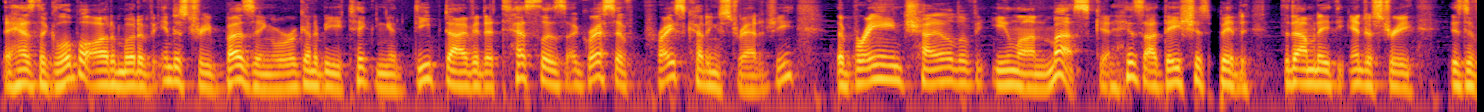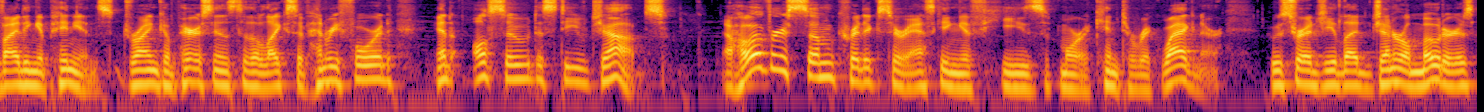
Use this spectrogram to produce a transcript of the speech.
that has the global automotive industry buzzing. Where we're going to be taking a deep dive into Tesla's aggressive price cutting strategy, the brainchild of Elon Musk. And his audacious bid to dominate the industry is dividing opinions, drawing comparisons to the likes of Henry Ford and also to Steve Jobs. Now, however, some critics are asking if he's more akin to Rick Wagoner, whose strategy led General Motors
